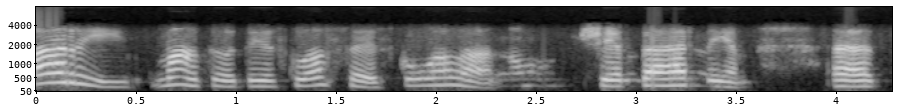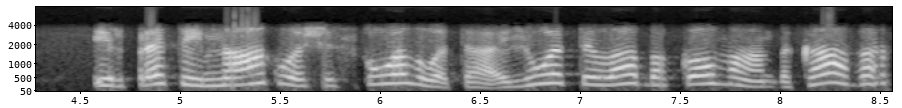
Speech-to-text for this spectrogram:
arī mācoties klasē skolā, nu, šiem bērniem uh, ir pretīm nākoši skolotāji. Ļoti laba komanda. Kā var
